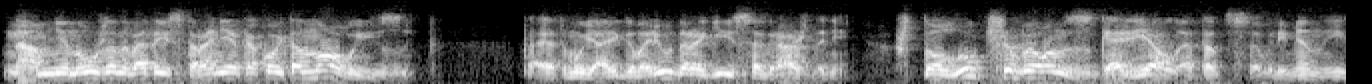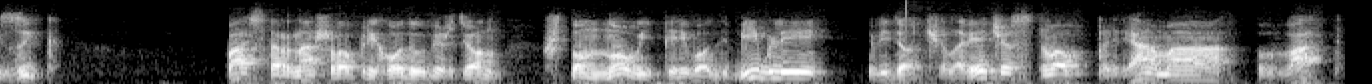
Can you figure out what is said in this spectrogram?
Нам не нужен в этой стране какой-то новый язык. Поэтому я и говорю, дорогие сограждане, что лучше бы он сгорел, этот современный язык. Пастор нашего прихода убежден, что новый перевод Библии ведет человечество прямо в ад.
